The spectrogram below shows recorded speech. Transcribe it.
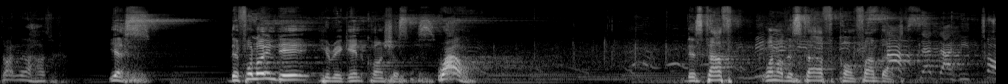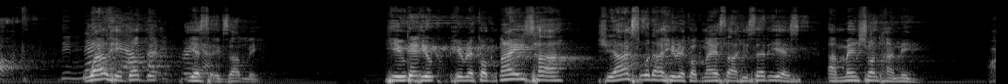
To another hospital? Yes. The following day, he regained consciousness. Wow. The staff, one of the staff confirmed the staff that. said that he talked. While he got there, the yes, exactly. He, he, he recognized her. She asked whether he recognized her. He said yes and mentioned her name. Wow.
